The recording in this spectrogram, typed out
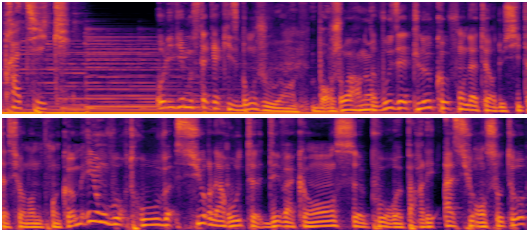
pratique. Olivier Moustakakis, bonjour. Bonjour Arnaud. Vous êtes le cofondateur du site assureland.com et on vous retrouve sur la route des vacances pour parler assurance auto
